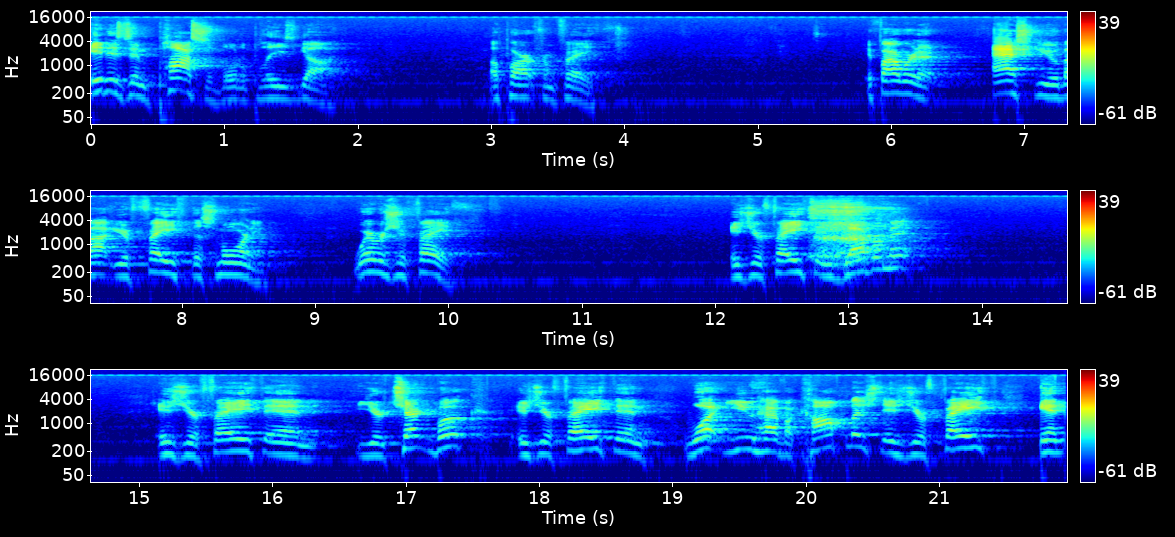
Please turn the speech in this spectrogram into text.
it is impossible to please God apart from faith. If I were to ask you about your faith this morning, where was your faith? Is your faith in government? Is your faith in your checkbook? Is your faith in what you have accomplished? Is your faith in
